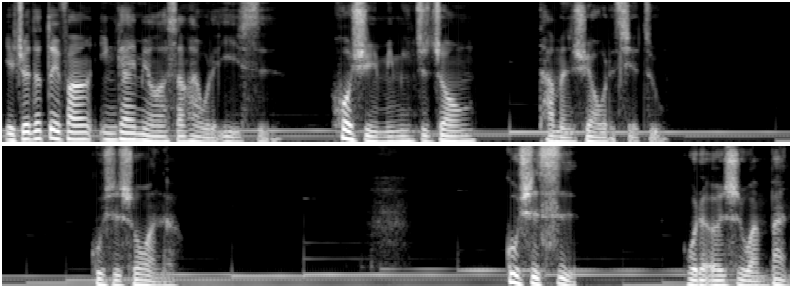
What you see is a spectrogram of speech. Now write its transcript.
也觉得对方应该没有要伤害我的意思，或许冥冥之中，他们需要我的协助。故事说完了。故事四，我的儿时玩伴。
